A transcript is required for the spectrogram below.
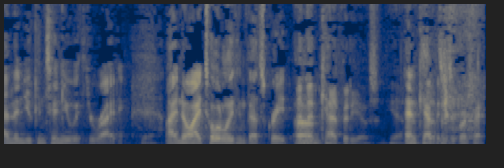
And then you continue with your writing. I know, I totally think that's great. And Um, then cat videos. Yeah, and cat videos, of course, right.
